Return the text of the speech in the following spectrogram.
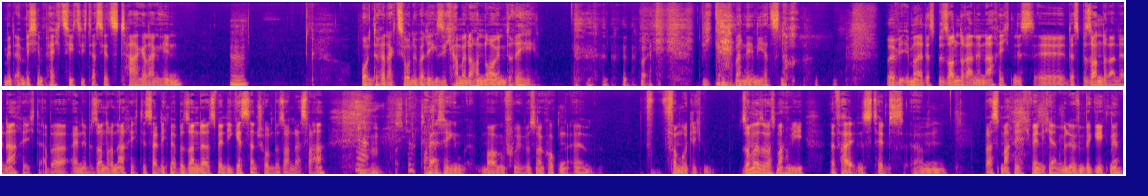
Mit ein bisschen Pech zieht sich das jetzt tagelang hin mhm. und die Redaktionen überlegen sich, haben wir noch einen neuen Dreh? Wie kriegt man den jetzt noch? Weil wie immer, das Besondere an den Nachrichten ist äh, das Besondere an der Nachricht. Aber eine besondere Nachricht ist halt nicht mehr besonders, wenn die gestern schon besonders war. Ja, mhm. stimmt. Und deswegen morgen früh müssen wir gucken. Ähm, vermutlich. Sollen wir sowas machen wie äh, Verhaltenstipps? Ähm, was mache ich, wenn ich einem Löwen begegne?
